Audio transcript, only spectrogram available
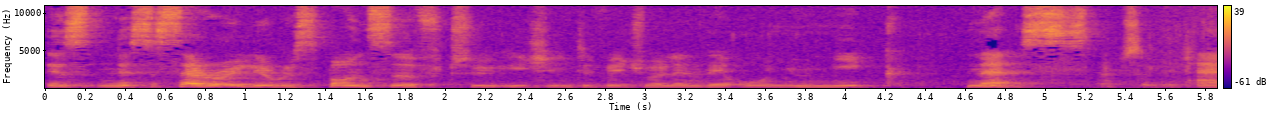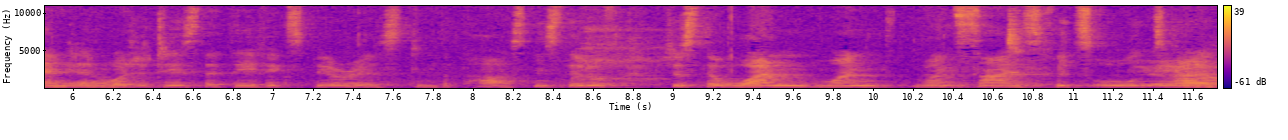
is necessarily responsive to each individual and their own uniqueness Absolutely. and, and what it is that they've experienced in the past instead of just the one, one, one size fits all type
